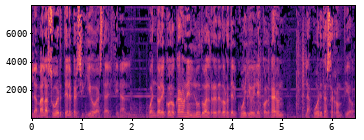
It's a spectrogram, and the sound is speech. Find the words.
La mala suerte le persiguió hasta el final. Cuando le colocaron el nudo alrededor del cuello y le colgaron, la cuerda se rompió.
